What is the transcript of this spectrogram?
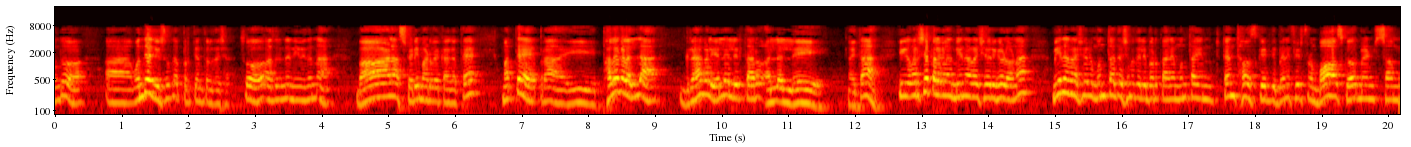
ಒಂದು ಒಂದೇ ದಿವಸದ ಪ್ರತ್ಯಂತರ ದಶ. ಸೊ ಅದರಿಂದ ನೀವು ಇದನ್ನು ಭಾಳ ಸ್ಟಡಿ ಮಾಡಬೇಕಾಗತ್ತೆ. ಮತ್ತು ಪ್ರ, ಈ ಫಲಗಳೆಲ್ಲ ಗ್ರಹಗಳು ಎಲ್ಲೆಲ್ಲಿರ್ತಾರೋ ಅಲ್ಲಲ್ಲೇ, ಆಯ್ತಾ? ಈಗ ವರ್ಷ ಫಲಗಳನ್ನು ಮೀನರಾಶಿಯವರಿಗೆ ಹೇಳೋಣ. ಮೀನರಾಶಿಯವರು ಮುಂತ ದಶಮದಲ್ಲಿ ಬರ್ತಾನೆ. ಮುಂತಾ in tenth house get the benefit from boss government some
